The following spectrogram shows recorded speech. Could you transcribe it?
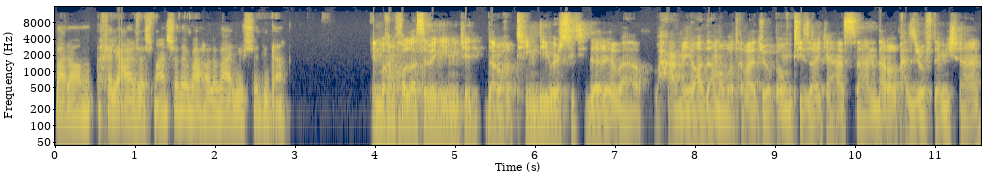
برام خیلی ارزشمند شده و حالا value ش دیدم. این می‌خوایم خلاصه بگیم این که در واقع تیم diversity داره و همه آدم ها با توجه به اون چیزهایی که هستن در واقع پذیرفته میشن.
